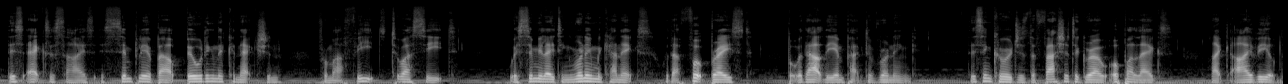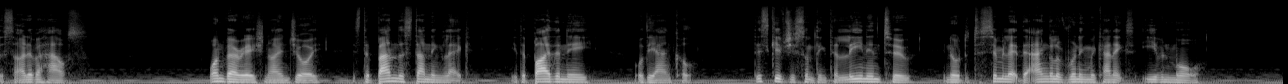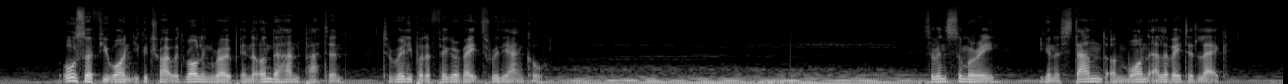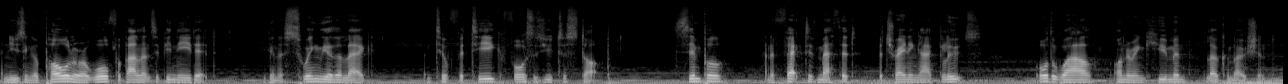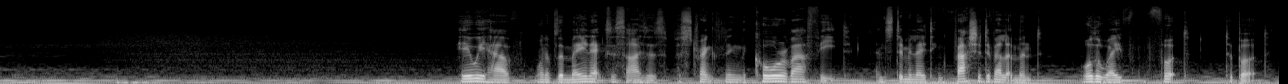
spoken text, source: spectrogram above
This exercise is simply about building the connection from our feet to our seat. We're simulating running mechanics with our foot braced but without the impact of running. This encourages the fascia to grow up our legs like ivy up the side of a house. One variation I enjoy is to band the standing leg, either by the knee or the ankle. This gives you something to lean into in order to simulate the angle of running mechanics even more. Also if you want you could try it with rolling rope in the underhand pattern to really put a figure of 8 through the ankle. So in summary, you're going to stand on one elevated leg and using a pole or a wall for balance if you need it, you're going to swing the other leg until fatigue forces you to stop. Simple and effective method for training our glutes, all the while honouring human locomotion. Here we have one of the main exercises for strengthening the core of our feet and stimulating fascia development all the way from foot to butt.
